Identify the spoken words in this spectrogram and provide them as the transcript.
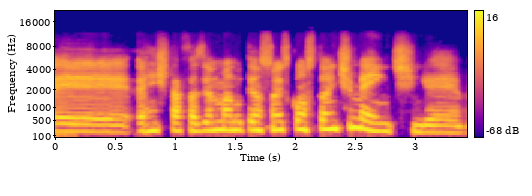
é, a gente está fazendo manutenções constantemente. É,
